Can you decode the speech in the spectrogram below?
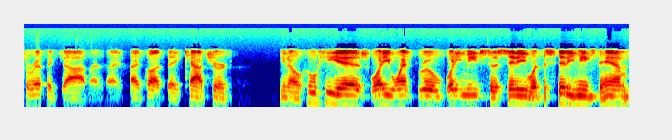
terrific job. I, I, I thought they captured, you know, who he is, what he went through, what he means to the city, what the city means to him,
